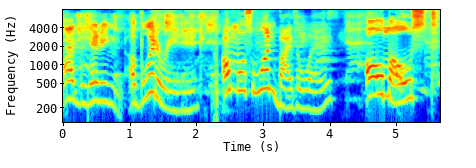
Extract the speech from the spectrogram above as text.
After getting obliterated. Almost won, by the way. Almost.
